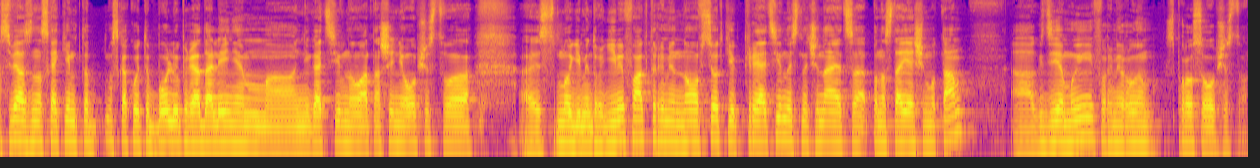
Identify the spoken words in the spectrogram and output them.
связана с, каким-то, с какой-то болью, преодолением э, негативного отношения общества, э, с многими другими факторами, но все-таки креативность начинается по-настоящему там, э, где мы формируем спрос общества.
